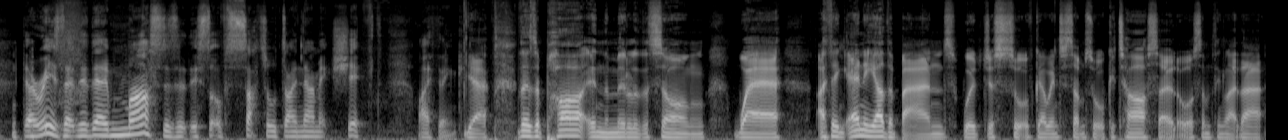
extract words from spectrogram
there is, they're, they're masters at this sort of subtle dynamic shift. I think. Yeah. There's a part in the middle of the song where I think any other band would just sort of go into some sort of guitar solo or something like that.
